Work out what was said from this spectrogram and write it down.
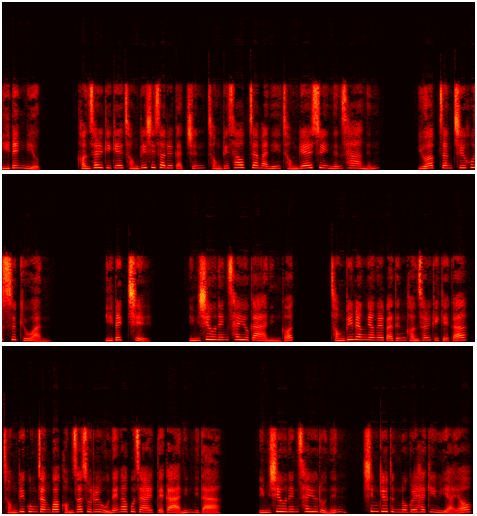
206. 건설기계 정비시설을 갖춘 정비사업자만이 정비할 수 있는 사항은 유압장치 호스 교환. 207. 임시운행 사유가 아닌 것. 정비명령을 받은 건설기계가 정비공장과 검사소를 운행하고자 할 때가 아닙니다. 임시운행 사유로는 신규 등록을 하기 위하여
